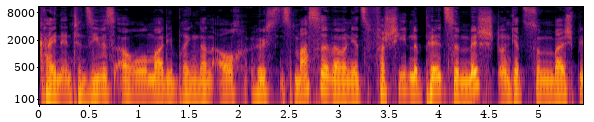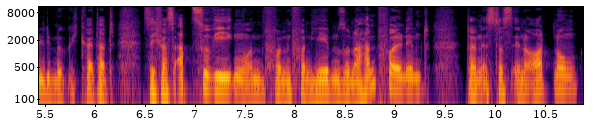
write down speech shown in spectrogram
kein intensives Aroma, die bringen dann auch höchstens Masse. Wenn man jetzt verschiedene Pilze mischt und jetzt zum Beispiel die Möglichkeit hat, sich was abzuwiegen und von, von jedem so eine Handvoll nimmt, dann ist das in Ordnung.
